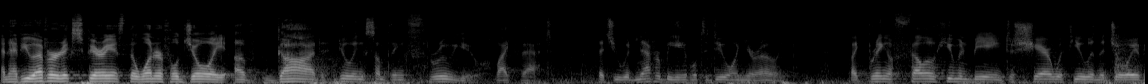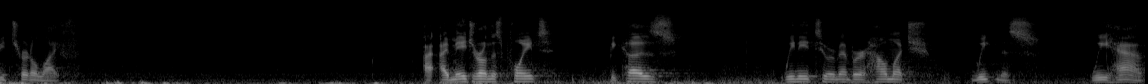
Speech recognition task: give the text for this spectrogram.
And have you ever experienced the wonderful joy of God doing something through you like that, that you would never be able to do on your own? Like bring a fellow human being to share with you in the joy of eternal life. I, I major on this point because we need to remember how much weakness we have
